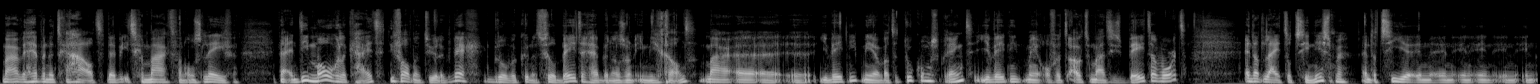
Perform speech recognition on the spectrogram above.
maar we hebben het gehaald. We hebben iets gemaakt van ons leven. Nou, en die mogelijkheid, die valt natuurlijk weg. Ik bedoel, we kunnen het veel beter hebben dan zo'n immigrant... maar je weet niet meer wat de toekomst brengt. Je weet niet meer of het automatisch beter wordt. En dat leidt tot cynisme. En dat zie je in, in, in, in, in,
